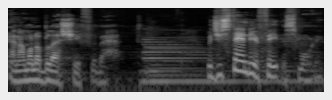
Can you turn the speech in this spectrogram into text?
And I'm going to bless you for that. Would you stand to your feet this morning?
